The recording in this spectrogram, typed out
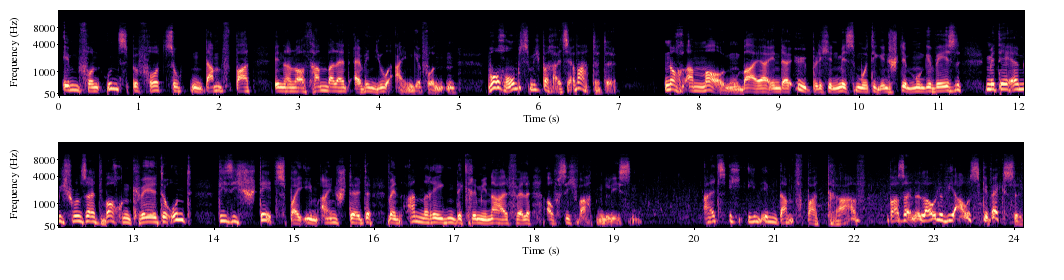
im von uns bevorzugten Dampfbad in der Northumberland Avenue eingefunden, wo Holmes mich bereits erwartete. Noch am Morgen war er in der üblichen missmutigen Stimmung gewesen, mit der er mich schon seit Wochen quälte und die sich stets bei ihm einstellte, wenn anregende Kriminalfälle auf sich warten ließen. Als ich ihn im Dampfbad traf, war seine Laune wie ausgewechselt.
